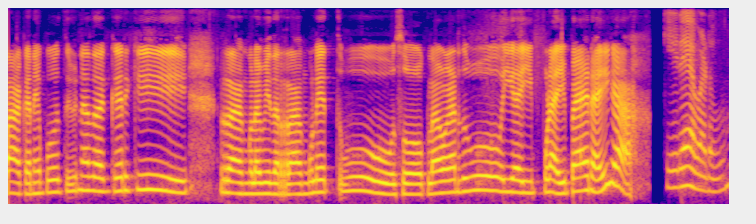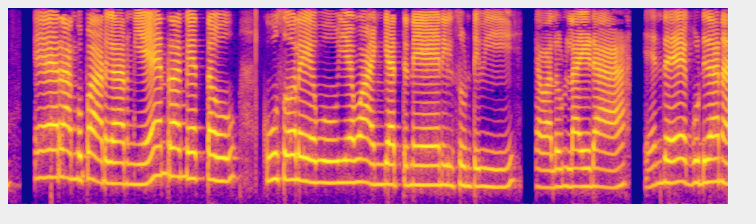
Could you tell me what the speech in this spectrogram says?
రాకనే పోతుంది నా దగ్గరికి. రంగుల మీద రంగులు ఎత్తువు సోకుల పడదువు ఇక ఇప్పుడు అయిపోయాను ఇక రంగు పాడుగాను ఏం రంగు ఎత్తావు కూసోలేవు ఏమో అంగట్టనే నిల్చుంటివి ఎవరు లైడా ఏందే గుడిదానా?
